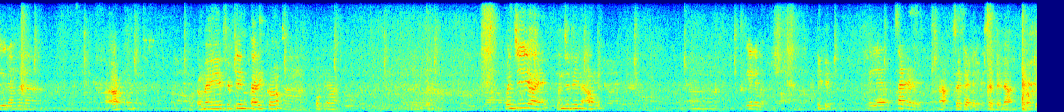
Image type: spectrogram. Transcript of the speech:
ಈ ರಂಬನ मैं फिफ्टीन तारीख को म्हणजे, म्हणजे आहे म्हणजे दिन गेले आहे. सॅटरडे. सॅटरडे. सॅटरडे. हां. ओके.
